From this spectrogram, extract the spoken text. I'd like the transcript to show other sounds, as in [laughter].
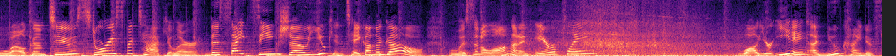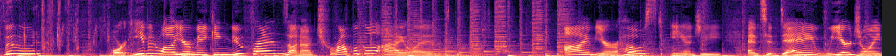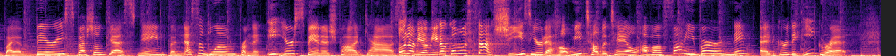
Welcome to Story Spectacular, the sightseeing show you can take on the go. Listen along on an airplane, while you're eating a new kind of food, or even while you're making new friends on a tropical island. I'm your host, Angie, and today we are joined by a very special guest named Vanessa Bloom from the Eat Your Spanish podcast. Hola, mi amiga, ¿cómo estás? She's here to help me tell the tale of a funny bird named Edgar the egret.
